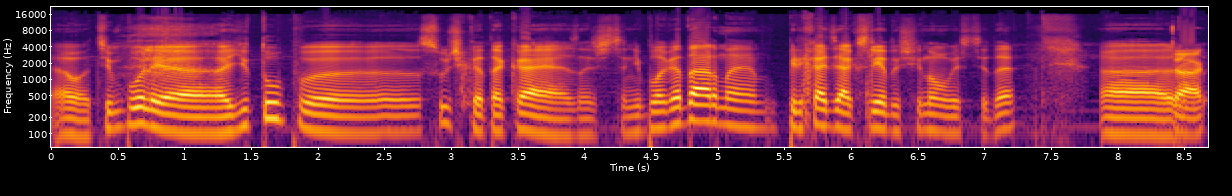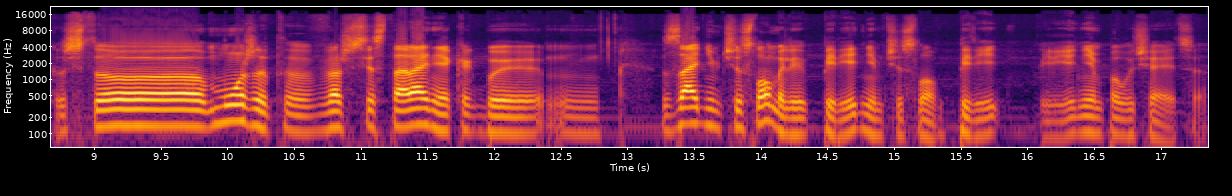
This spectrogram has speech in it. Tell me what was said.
А Вот. Тем более, YouTube, э, сучка такая, значит, неблагодарная. Переходя к следующей новости, да, э, Так. что может ваши все старания как бы задним числом или передним числом, перед, передним получается.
